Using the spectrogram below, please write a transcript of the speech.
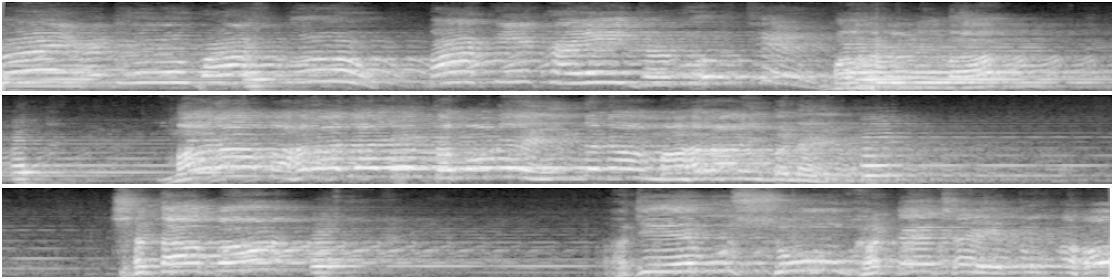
કઈ અધૂરું ભાસતું બાકી કઈ જરૂર છે? મહારાણી બા મારા મહારાજાએ તમોને હિન્દના મહારાણી બનાવી. છતાં પણ હજી એવું શું ઘટે છે એ તો કહો.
